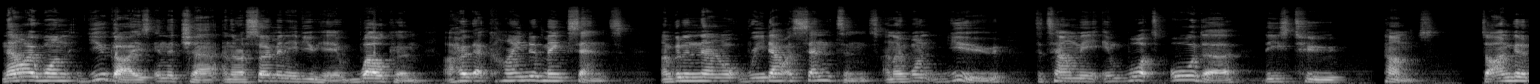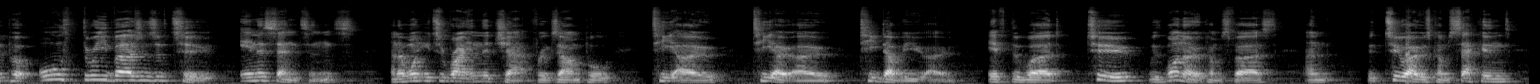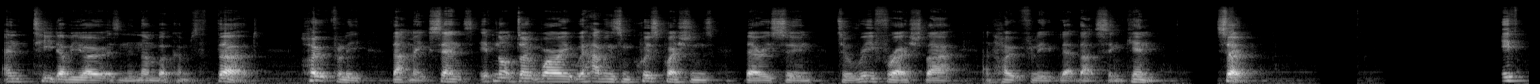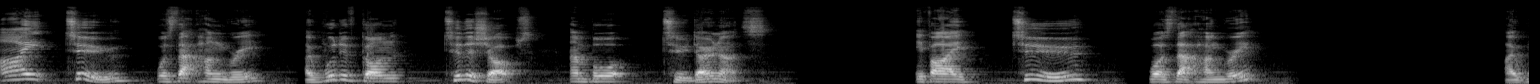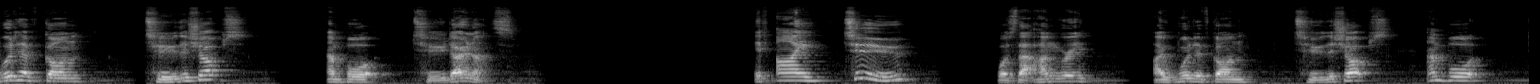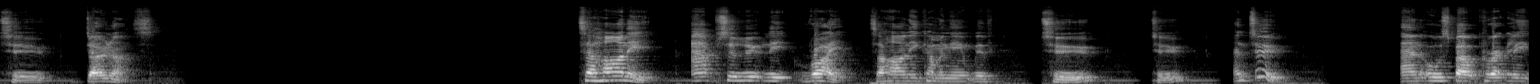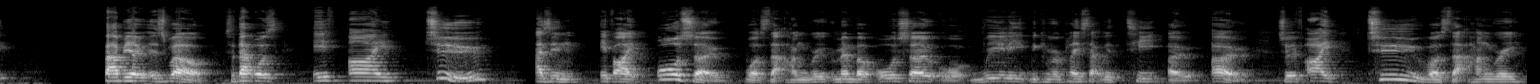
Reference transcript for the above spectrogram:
Now I want you guys in the chat, and there are so many of you here, welcome. I hope that kind of makes sense. I'm going to now read out a sentence, and I want you to tell me in what order these two comes. So I'm going to put all three versions of two in a sentence, and I want you to write in the chat, for example, T-O, T-O-O, T-W-O. If the word two with one O comes first, and with two O's comes second, and TWO as in the number comes third. Hopefully that makes sense. If not, don't worry, we're having some quiz questions very soon to refresh that and hopefully let that sink in. So, if I too was that hungry, I would have gone to the shops and bought two donuts. If I too was that hungry, I would have gone to the shops and bought two donuts. If I too was that hungry, I would have gone to the shops and bought two donuts. Tahani, absolutely right. Tahani coming in with two, two, and two and all spelt correctly. Fabio as well. So that was if I too, as in if I also was that hungry. Remember, also or really, we can replace that with T O O. So if I too was that hungry,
